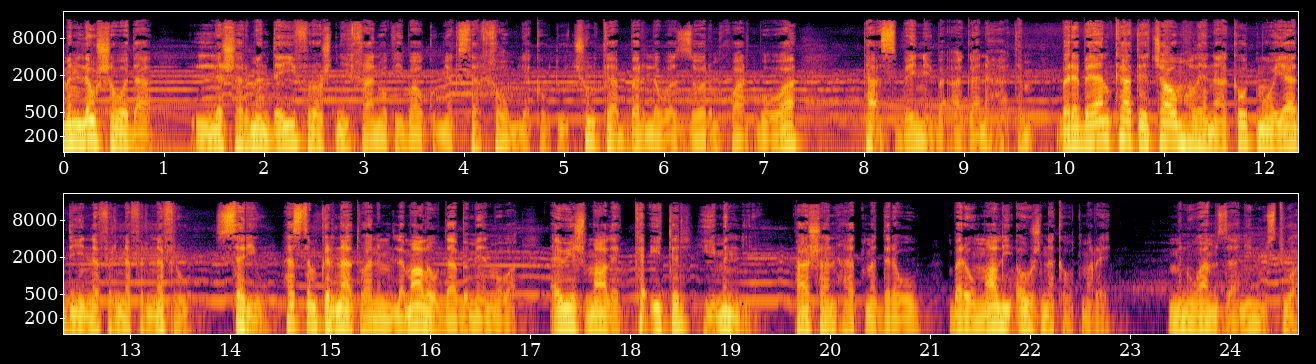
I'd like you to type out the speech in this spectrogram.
من لەو شەوەدا لە شەرمەندەی فرۆشتنی خانووەکەی باوکم یەکسەر خەوم لێکەوت و چونکە بەر لەوە زۆرم خواردبووەوە تا سبەینێ بە ئاگانە هاتم بەرەبەیان کاتێ چاوم هەڵێناکەوتمەوە یادی نەفر نەفر نەفر و سەری و هەستم کرد ناتوانم لە ماڵەوەدا بمێنمەوە ئەویش ماڵێک کە ئیتر هی من نییە پاشان هاتمە دەرەوە و بەرەو ماڵی ئەو ژنە کەوتمەڕێ من وام زانی نووسووە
